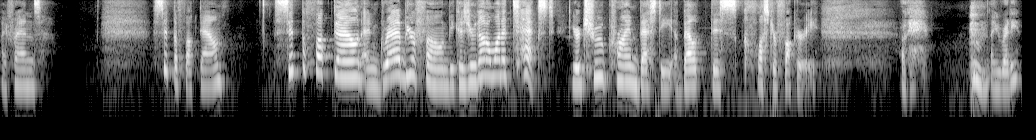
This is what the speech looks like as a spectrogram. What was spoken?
My friends, sit the fuck down. Sit the fuck down and grab your phone because you're gonna wanna text your true crime bestie about this clusterfuckery. Okay, are you ready?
